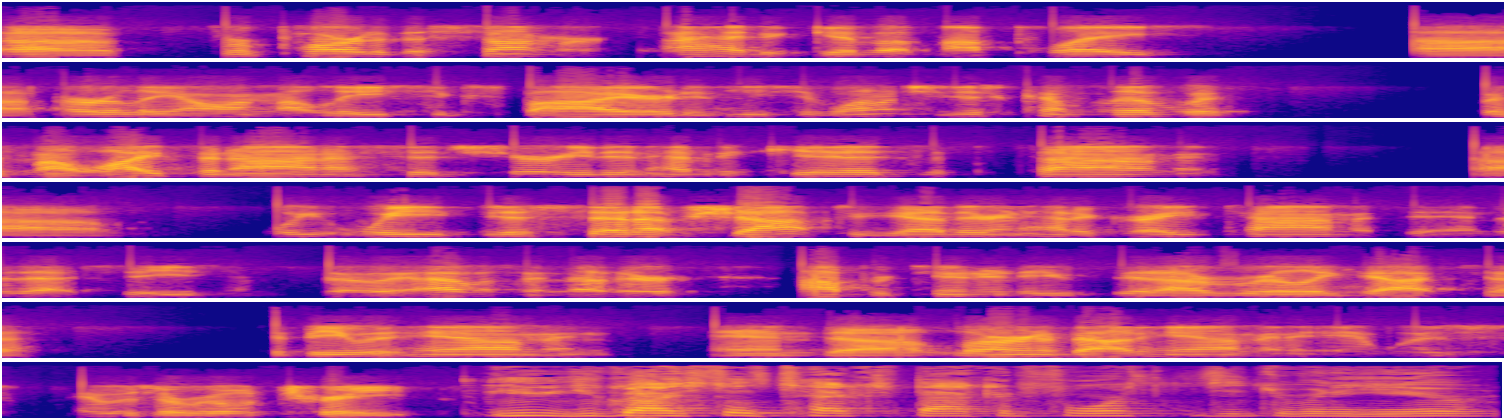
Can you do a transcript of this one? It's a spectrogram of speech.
uh, for part of the summer. I had to give up my place uh, early on. My lease expired, and he said, "Why don't you just come live with with my wife and I?" And I said, "Sure." He didn't have any kids at the time, and uh, we we just set up shop together and had a great time at the end of that season. So that was another opportunity that I really got to to be with him and and uh, learn about him, and it was it was a real treat. You you guys still text back and forth during a year?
